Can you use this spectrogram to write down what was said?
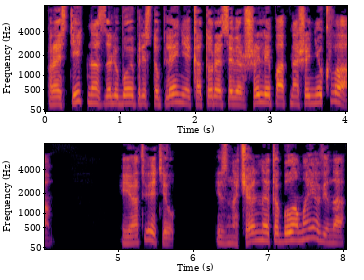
простить нас за любое преступление, которое совершили по отношению к вам». Я ответил, «Изначально это была моя вина.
